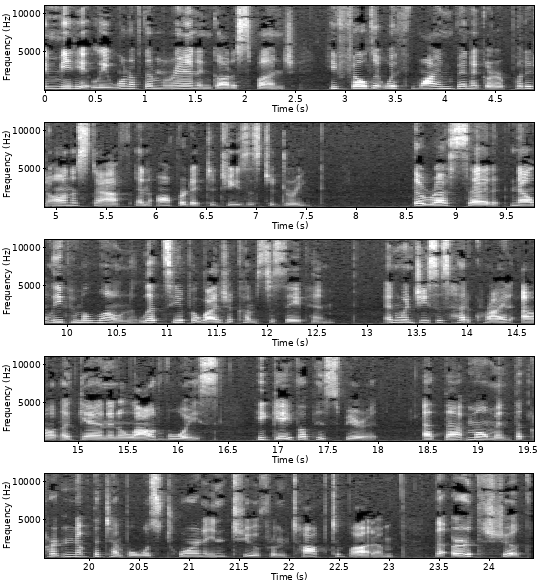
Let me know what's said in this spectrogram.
Immediately one of them ran and got a sponge. He filled it with wine vinegar, put it on a staff, and offered it to Jesus to drink. The rest said, Now leave him alone. Let's see if Elijah comes to save him. And when Jesus had cried out again in a loud voice, he gave up his spirit. At that moment, the curtain of the temple was torn in two from top to bottom. The earth shook,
